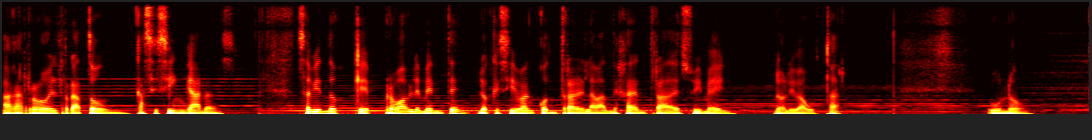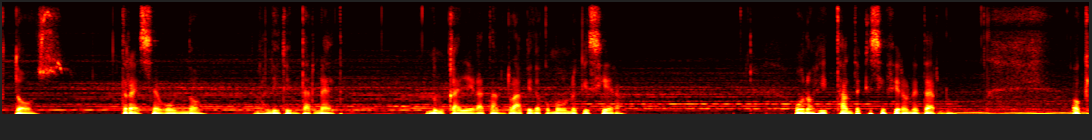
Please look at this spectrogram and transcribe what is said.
Agarró el ratón casi sin ganas, sabiendo que probablemente lo que se iba a encontrar en la bandeja de entrada de su email no le iba a gustar. Uno, dos, tres segundos, maldito internet nunca llega tan rápido como uno quisiera. Unos instantes que se hicieron eternos. Ok,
